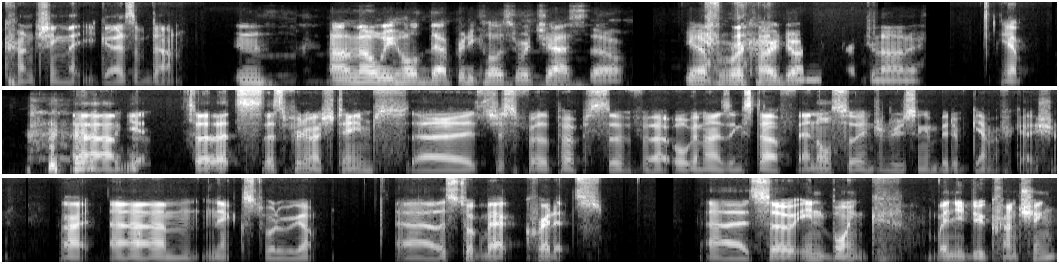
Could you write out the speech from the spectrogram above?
crunching that you guys have done. I don't know. We hold that pretty close to our chest, though. You have to work hard to earn honor. Um, yeah. So that's that's pretty much Teams. Uh, it's just for the purpose of uh, organizing stuff and also introducing a bit of gamification. All right. Um, next, what do we got? Uh, let's talk about credits. Uh, so in BOINC, when you do crunching,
